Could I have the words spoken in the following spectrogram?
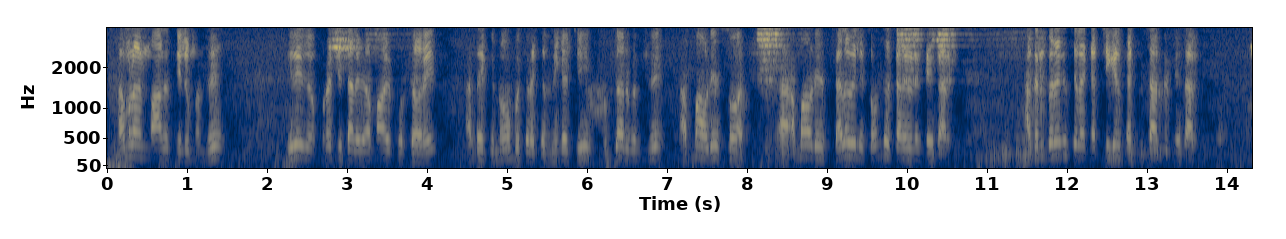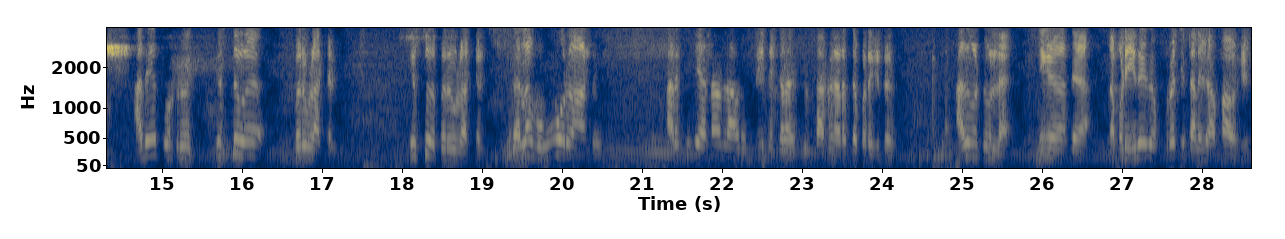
ரமலான் மாதத்திலும் வந்து இதே புரட்சி தலைவி அம்மாவை பொறுத்தவரை அன்றைக்கு நோன்பு திறக்கிற நிகழ்ச்சி உத்தரவிருந்து அம்மாவுடைய அஹ் அம்மாவுடைய செலவில் சொந்த செலவிலே செய்தார்கள். அதன் பிறகு சில கட்சிகள் கட்சி சார்ந்து செய்தார்கள். அதே போன்று கிறிஸ்துவ பெருவிழாக்கள் கிறிஸ்துவ பெருவிழாக்கள் இதெல்லாம் ஒவ்வொரு ஆண்டும் அனைத்து இந்திய அண்ணா திராவிட முன்னேற்ற கழகத்தின் சார்பில் நடத்தப்படுகின்றது. அது மட்டும் இல்ல நீங்க அந்த நம்முடைய இதய புரட்சி தலைவி அம்மா அவர்கள்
